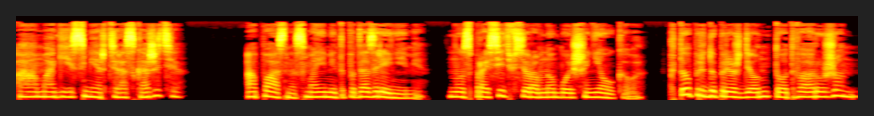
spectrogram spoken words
А о магии смерти расскажете? Опасно с моими-то подозрениями, но спросить все равно больше не у кого. Кто предупрежден, тот вооружен.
